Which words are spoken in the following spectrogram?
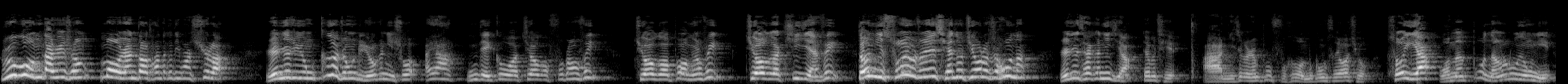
如果我们大学生贸然到他那个地方去了，人家就用各种理由跟你说：“哎呀，你得给我交个服装费。”交个报名费，交个体检费，等你所有这些钱都交了之后呢，人家才跟你讲，对不起啊，你这个人不符合我们公司要求，所以啊，我们不能录用你，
